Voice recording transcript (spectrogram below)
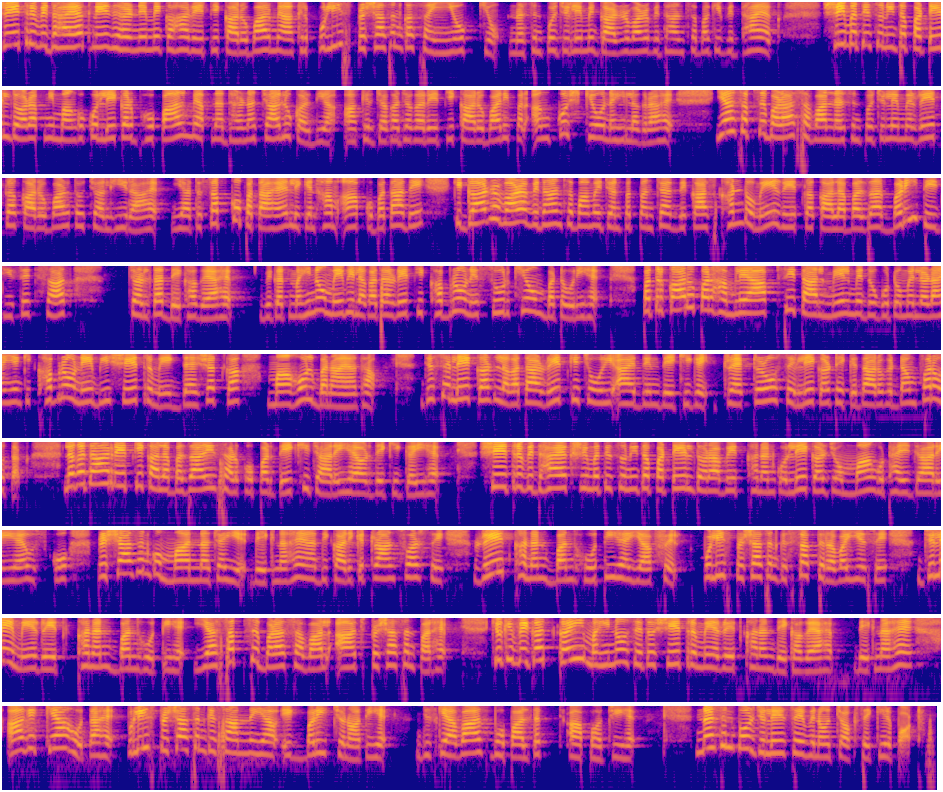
क्षेत्र विधायक ने धरने में कहा रेत के कारोबार में आखिर पुलिस प्रशासन का संयोग क्यों? नरसिंहपुर ज़िले में गाडरवाड़ा विधानसभा की विधायक श्रीमती सुनीता पटेल द्वारा अपनी मांगों को लेकर भोपाल में अपना धरना चालू कर दिया। आखिर जगह जगह रेत की कारोबारी पर अंकुश क्यों नहीं लग रहा है? यह सबसे बड़ा सवाल नरसिंहपुर ज़िले में रेत का कारोबार तो चल ही रहा है। यह तो सबको पता है, लेकिन हम आपको बता दें कि गाडरवाड़ा विधानसभा में जनपद पंचायत विकास खंडों में रेत का काला बाज़ार बड़ी तेज़ी से साथ चलता देखा गया है। विगत महीनों में भी लगातार रेत की खबरों ने सुर्खियों बटोरी है। पत्रकारों पर हमले, आपसी तालमेल में दो गुटों में लड़ाइयों की खबरों ने भी क्षेत्र में एक दहशत का माहौल बनाया था, जिसे लेकर लगातार रेत की चोरी आए दिन देखी गई। ट्रैक्टरों से लेकर ठेकेदारों के डंफरों तक लगातार रेत की कालाबाजारी सड़कों पर देखी जा रही है और देखी गई है। क्षेत्र विधायक श्रीमती सुनीता पटेल द्वारा वेद खनन को लेकर जो मांग उठाई जा रही है, उसको प्रशासन को मानना चाहिए। देखना है, अधिकारी के ट्रांसफ़र से रेत खनन बंद होती है या फिर पुलिस प्रशासन के सख्त रवैये से ज़िले में रेत खनन बंद होती है? यह सबसे बड़ा सवाल आज प्रशासन पर है, क्योंकि विगत कई महीनों से तो क्षेत्र में रेत खनन देखा गया है। देखना है, आगे क्या होता है? पुलिस प्रशासन के सामने यह एक बड़ी चुनौती है, जिसकी आवाज़ भोपाल तक आ पहुँची है। नरसिंहपुर ज़िले से विनोद चौकसे की रिपोर्ट।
